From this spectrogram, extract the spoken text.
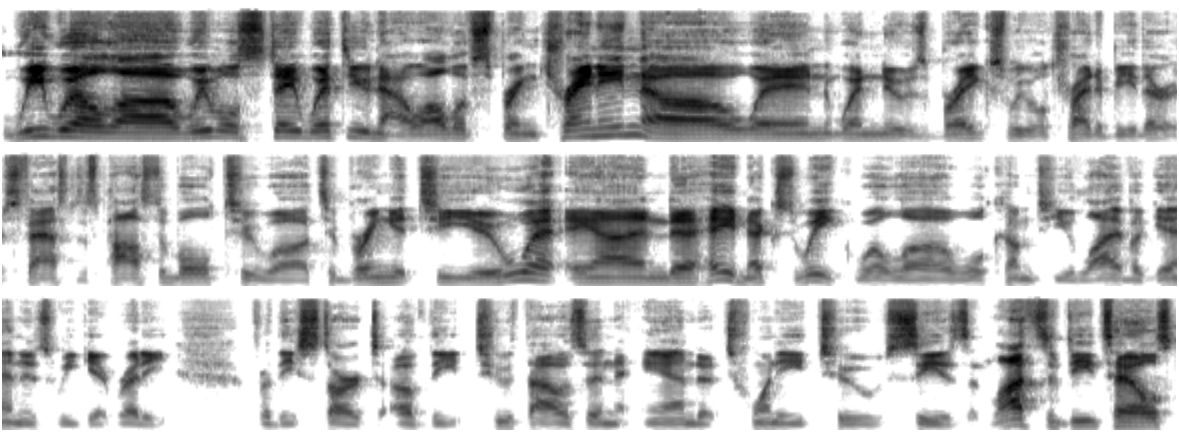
we will uh, we will stay with you now all of spring training. Uh, when when news breaks, we will try to be there as fast as possible to uh, to bring it to you. And uh, hey, next week we'll uh, we'll come to you live again as we get ready for the start of the 2022 season. Lots of details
